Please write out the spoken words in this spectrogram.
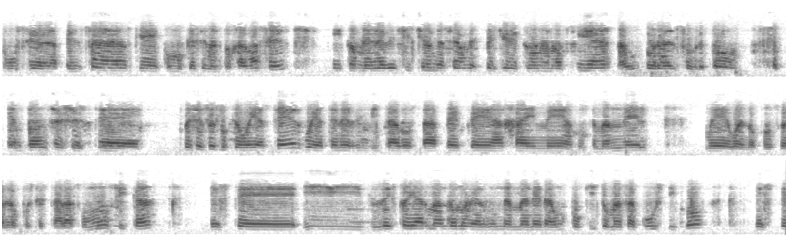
puse a pensar que como que se me antojaba hacer y tomé la decisión de hacer una especie de cronología autoral sobre todo. Entonces, este, pues eso es lo que voy a hacer. Voy a tener invitados a Pepe, a Jaime, a José Manuel. Eh, bueno, Consuelo pues estará su música. Este, y le estoy armándolo de alguna manera un poquito más acústico. Este,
